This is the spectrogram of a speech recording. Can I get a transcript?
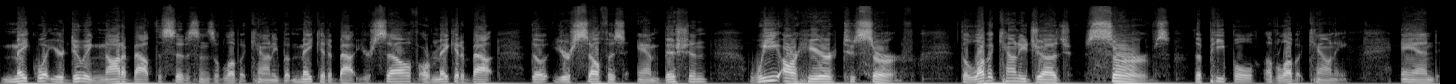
make what you're doing not about the citizens of Lubbock County, but make it about yourself or make it about the, your selfish ambition. We are here to serve the Lubbock County judge serves the people of Lubbock County. And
